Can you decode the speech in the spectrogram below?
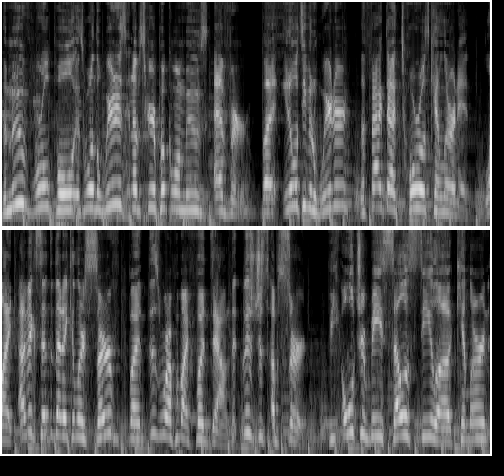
The move Whirlpool is one of the weirdest and obscure Pokemon moves ever. But you know what's even weirder? The fact that Tauros can learn it. Like, I've accepted that it can learn Surf, but this is where I put my foot down. This is just absurd. The Ultra Beast Celesteela can learn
